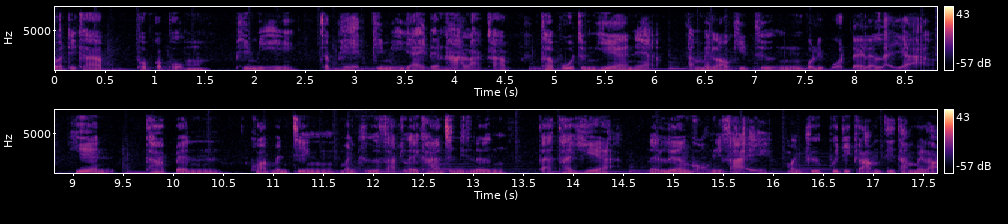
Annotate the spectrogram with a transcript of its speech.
วัสดีครับ พบกับผมพี่หมีจากเพจพี่หมีใหญ่เดินหารักครับ ถ้าพูดถึงเฮี้ยเนี่ยทำให้เราคิดถึงบริบทได้หลาย ๆ อย่าง เฮี้ยนถ้าเป็นความเป็นจริงมันคือสัตว์เลื้อยคลานชนิดหนึ่งแต่ถ้าเฮี้ยในเรื่องของนิสัย มันคือพฤติกรรมที่ทำให้เรา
